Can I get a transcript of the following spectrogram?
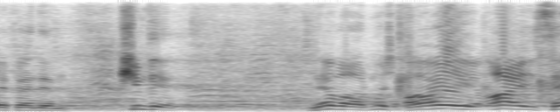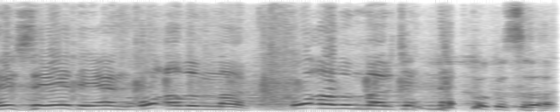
Efendim şimdi ne varmış? Ay ay secdeye değen o alınlar, o alınlar cennet kokusu.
